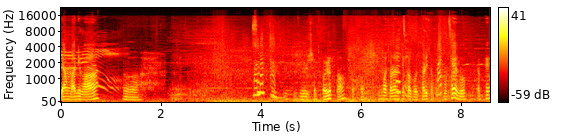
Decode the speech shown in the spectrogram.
양 많이 봐. 어, 만화탐 이거 진짜 걸렸다. 좋다. 정말 저런 색깔 뭐 자리 잡고 뭐 해, 그거. 옆에.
